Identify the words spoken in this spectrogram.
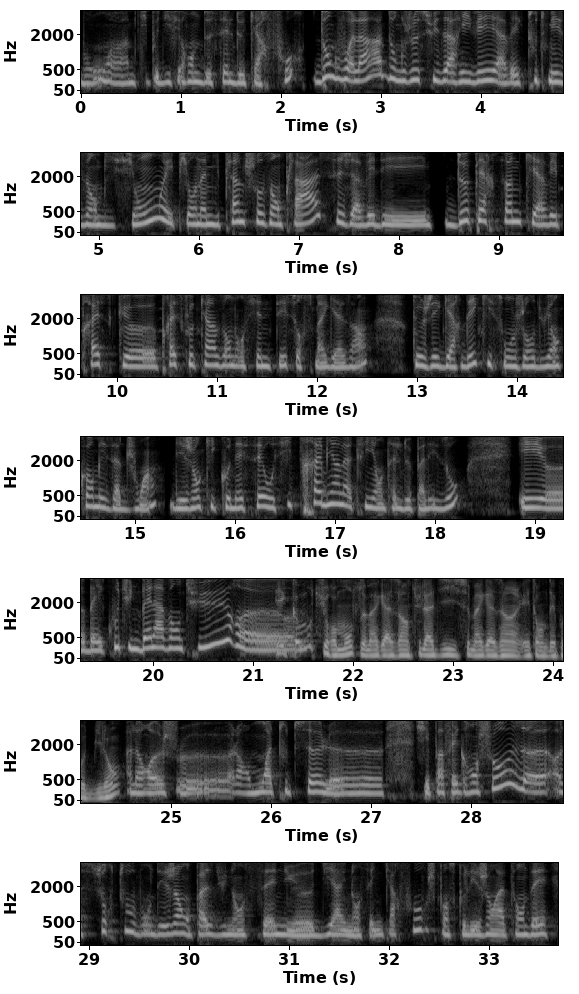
bon, un petit peu différente de celle de Carrefour. Donc voilà, donc je suis arrivée avec toutes mes ambitions et puis on a mis plein de choses en place. J'avais des deux personnes qui avaient presque presque 15 ans d'ancienneté sur ce magasin que j'ai gardé, qui sont aujourd'hui encore mes adjoints, des gens qui connaissaient aussi très bien la clientèle de Palaiso. Et euh, bah, écoute, une belle aventure. Euh. Et comment tu remontes le magasin? Tu l'as dit, ce magasin est en dépôt de bilan. Alors euh, je, alors moi toute seule, j'ai pas fait grand chose. surtout, bon déjà on passe d'une enseigne euh, DIA à une enseigne Carrefour. Je pense que les gens attendaient.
